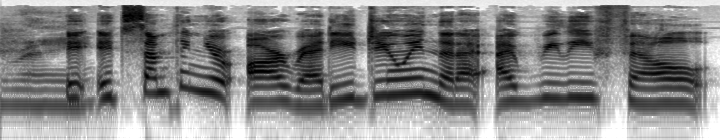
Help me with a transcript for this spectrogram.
Right. It, it's something you're already doing that I, I really felt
